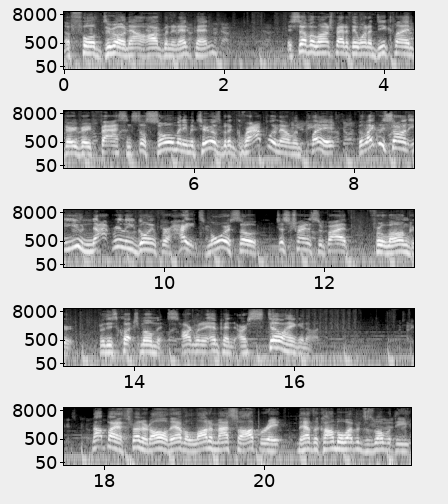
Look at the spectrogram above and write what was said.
a full duo now, Hogman and Edpen. They still have a launch pad if they want to decline very, very fast, and still so many materials, but a grappler now in play. But like we saw in EU, not really going for heights, more so just trying to survive for longer for these clutch moments. Hogman and Edpen are still hanging on. Not by a threat at all. They have a lot of mats to operate. They have the combo weapons as well with the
